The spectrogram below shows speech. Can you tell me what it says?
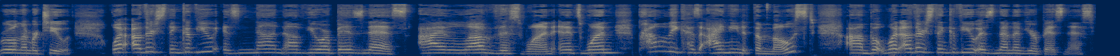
Rule number two, what others think of you is none of your business. I love this one. And it's one probably because I need it the most. Um, but what others think of you is none of your business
